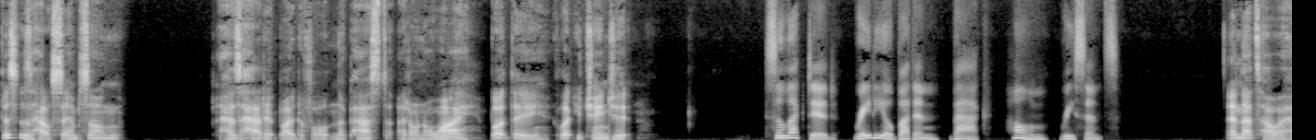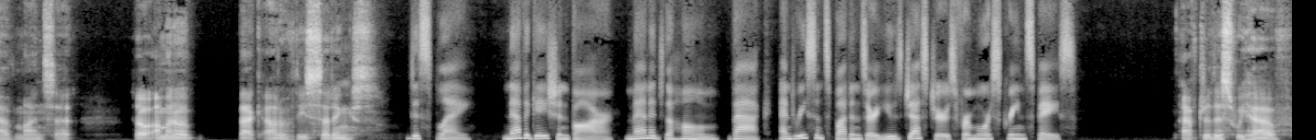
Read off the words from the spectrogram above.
This is how Samsung has had it by default in the past. I don't know why, but they let you change it. Selected. Radio button. Back. Home. Recents. And that's how I have mine set. So I'm going to back out of these settings. Display. Navigation bar. Manage the home, back, and recents buttons are use gestures for more screen space. After this, we have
